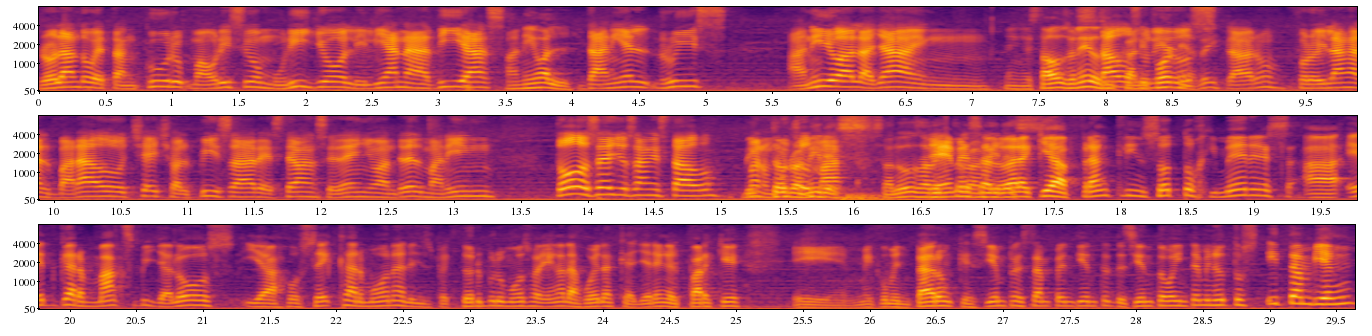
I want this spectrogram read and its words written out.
Rolando Betancur, Mauricio Murillo, Liliana Díaz, Aníbal. Daniel Ruiz, Aníbal allá en En Estados Unidos, Estados en California. Unidos, sí. claro. Froilán Alvarado, Checho Alpizar, Esteban Cedeño, Andrés Marín. Todos ellos han estado. bueno, Víctor muchos Ramírez. más. Saludos a Déjeme Víctor saludar Ramírez. aquí a Franklin Soto Jiménez, a Edgar Max Villalobos y a José Carmona, el inspector brumoso allá en Alajuela, que ayer en el parque eh, me comentaron que siempre están pendientes de 120 minutos. Y también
